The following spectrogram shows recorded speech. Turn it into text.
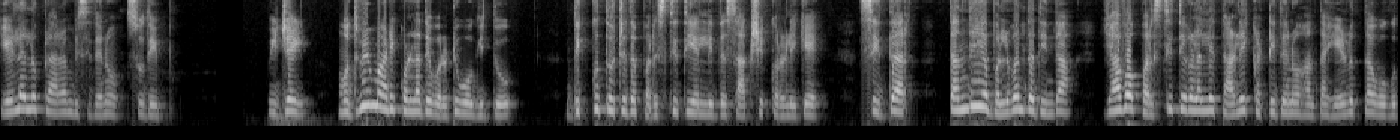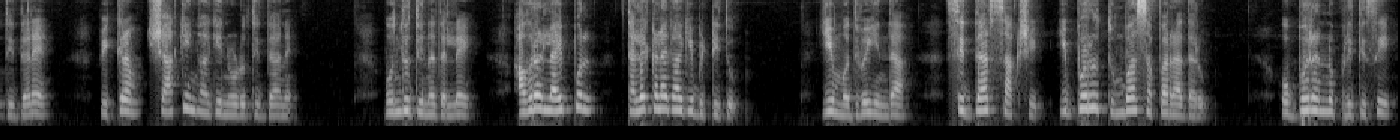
ಹೇಳಲು ಪ್ರಾರಂಭಿಸಿದನು ಸುದೀಪ್. ವಿಜಯ್ ಮದುವೆ ಮಾಡಿಕೊಳ್ಳದೆ ಹೊರಟು ಹೋಗಿದ್ದು, ದಿಕ್ಕು ತೋಚದ ಪರಿಸ್ಥಿತಿಯಲ್ಲಿದ್ದ ಸಾಕ್ಷಿ ಕೊರಳಿಗೆ, ಸಿದ್ಧಾರ್ಥ್ ತಂದೆಯ ಬಲವಂತದಿಂದ ಯಾವ ಪರಿಸ್ಥಿತಿಗಳಲ್ಲಿ ತಾಳಿ ಕಟ್ಟಿದೆನೋ ಅಂತ ಹೇಳುತ್ತಾ ಹೋಗುತ್ತಿದ್ದರೆ, ವಿಕ್ರಮ್ ಶಾಕಿಂಗ್ ಆಗಿ ನೋಡುತ್ತಿದ್ದಾನೆ. ಒಂದು ದಿನದಲ್ಲೇ ಅವರ ಲೈಫುಲ್ ಫುಲ್ ತಲೆಕೆಳಗಾಗಿ ಬಿಟ್ಟಿತು. ಈ ಮದುವೆಯಿಂದ ಸಿದ್ಧಾರ್ಥ್ ಸಾಕ್ಷಿ ಇಬ್ಬರೂ ತುಂಬ ಸಫರಾದರು. ಒಬ್ಬರನ್ನು ಪ್ರೀತಿಸಿ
